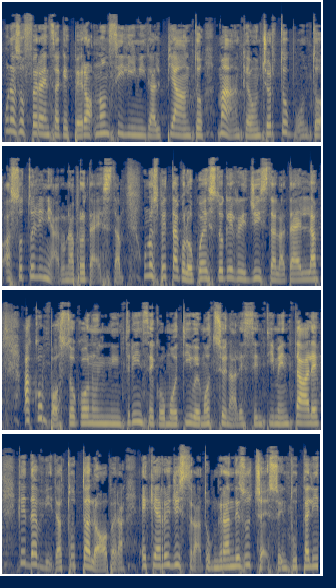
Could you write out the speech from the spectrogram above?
Una sofferenza che però non si limita al pianto, ma anche a un certo punto a sottolineare una protesta. Uno spettacolo questo che il regista Latella ha composto con un intrinseco motivo emozionale e sentimentale che dà vita a tutta l'opera e che ha registrato un grande successo in tutta l'Italia.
